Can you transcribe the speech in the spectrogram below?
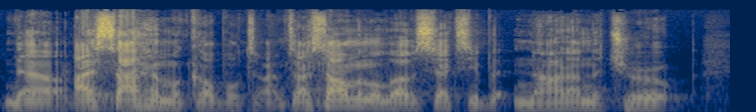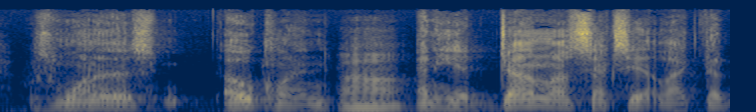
no, I saw him a couple times. I saw him on the Love Sexy, but not on the tour. It was one of those Oakland, Uh-huh. and he had done Love Sexy at like the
